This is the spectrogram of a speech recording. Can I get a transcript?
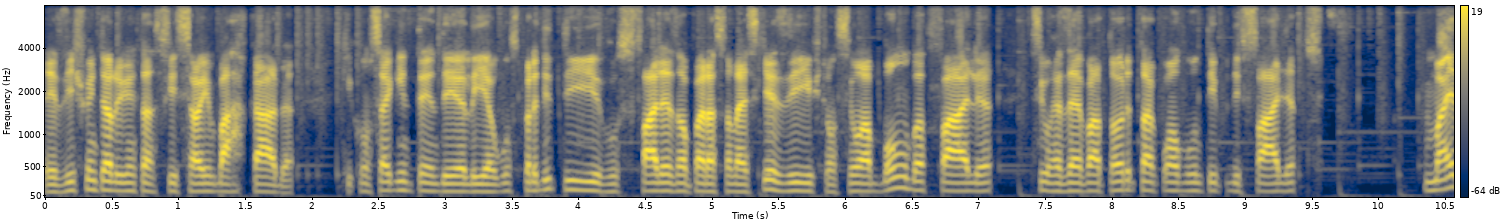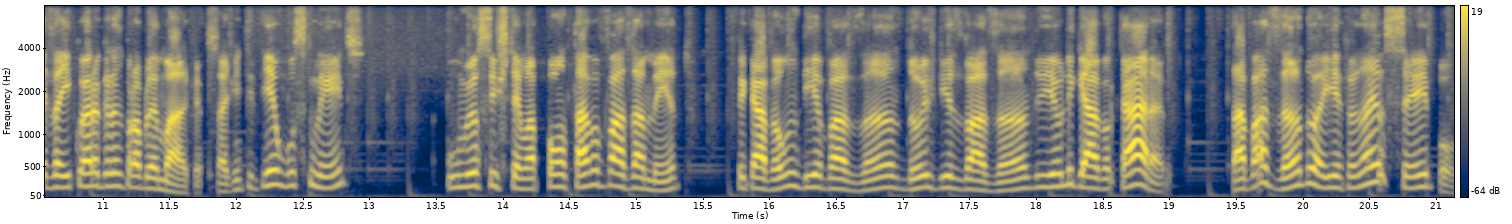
existe uma inteligência artificial embarcada que consegue entender ali alguns preditivos, falhas operacionais que existam, se uma bomba falha, se o reservatório está com algum tipo de falha. Mas aí qual era a grande problemática? A gente tinha alguns clientes, o meu sistema apontava vazamento, ficava um dia vazando, dois dias vazando, e eu ligava, cara, tá vazando aí. Eu falei, não, eu sei, pô,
